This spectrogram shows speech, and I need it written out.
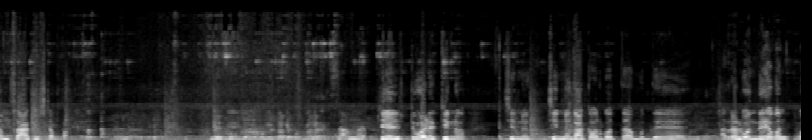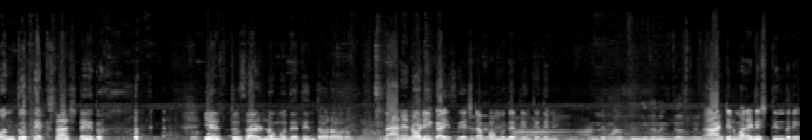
ನಮ್ಗೆ ಸಾಕು ಇಷ್ಟಪ್ಪ. ಎಷ್ಟು ಒಳ್ಳೆ ಚಿನ್ನು ಚಿನ್ನ ಚಿನ್ನಗೆ ಹಾಕೋರ್ ಗೊತ್ತಾ ಮುದ್ದೆ? ಅದ್ರಲ್ಲಿ ಒಂದೇ ಒಂದು ಒಂದು ತೂತ್ ಎಕ್ಸ್ಟ್ರಾ ಅಷ್ಟೇ ಇದು. ಎಷ್ಟು ಸಣ್ಣ ಮುದ್ದೆ ತಿಂತವ್ರು ಅವರು. ನಾನೇ ನೋಡಿ ಗೈಸ್ ಎಷ್ಟಪ್ಪ ಮುದ್ದೆ ತಿಂತಿದ್ದೀನಿ. ಆಂಟಿ ಮನೇಲಿ ಇಷ್ಟು ತಿಂದ್ರಿ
